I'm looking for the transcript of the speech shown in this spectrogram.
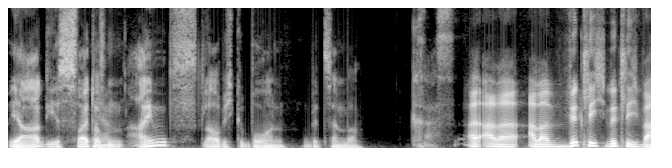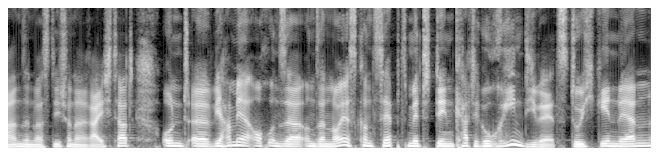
Ja, die ist 2001, glaube ich, geboren, im Dezember. Krass. Aber, aber wirklich, wirklich Wahnsinn, was die schon erreicht hat. Und äh, wir haben ja auch unser, unser neues Konzept mit den Kategorien, die wir jetzt durchgehen werden.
